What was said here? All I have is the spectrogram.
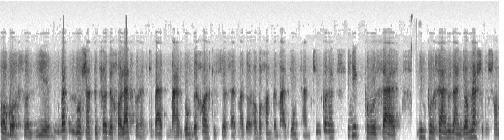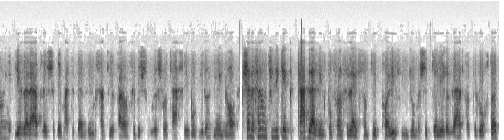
آگاه سازی بعد روشنفکرها دخالت کنند که بعد مردم بخوان که سیاستمدارها بخوان به مردم تمکین کنن این یک پروسه است. این پروسه هنوز انجام نشده. شما می‌بینید یه ذره افزایش قیمت بنزین مثلا توی فرانسه به شورش و تخریب و ویرانی و اینها. شاید اصلا اون چیزی که قبل از این کنفرانس لهستان توی پاریس این جنبش جلیق زرد که رخ داد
